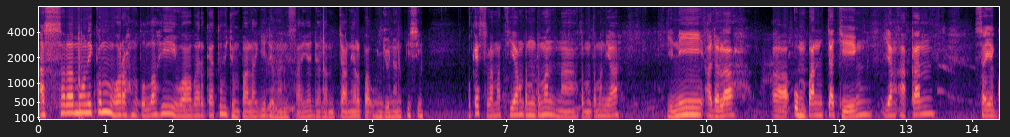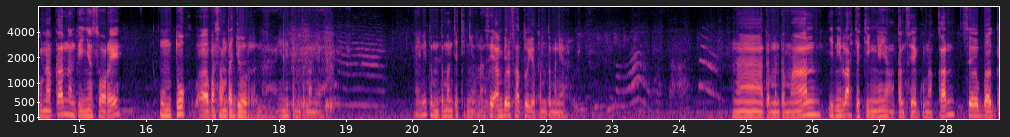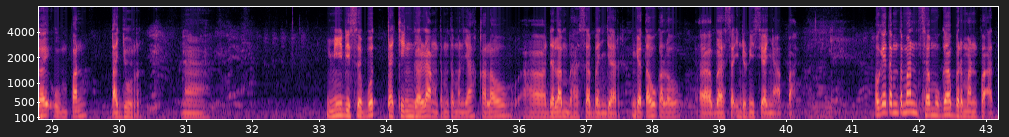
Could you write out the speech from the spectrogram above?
Assalamualaikum warahmatullahi wabarakatuh. Jumpa lagi dengan saya dalam channel Pak Unjunan Fishing Oke selamat siang teman-teman. Nah teman-teman ya Ini adalah uh, umpan cacing Yang akan saya gunakan nantinya sore Untuk uh, pasang tajur. Nah ini teman-teman ya. Nah ini teman-teman cacingnya. Nah saya ambil satu ya teman-teman ya. Nah teman-teman inilah cacingnya yang akan saya gunakan sebagai umpan tajur. Nah ini disebut cacing galang teman-teman ya kalau uh, dalam bahasa Banjar. Nggak tahu kalau uh, bahasa Indonesianya apa. Oke teman-teman semoga bermanfaat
